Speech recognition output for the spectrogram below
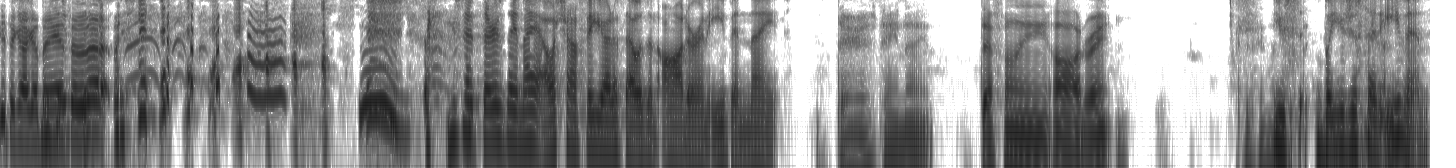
you think I got the You answer to that? you said Thursday night. I was trying to figure out if that was an odd or an even night. Thursday night. Definitely odd, right? You, s- but you just said even.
